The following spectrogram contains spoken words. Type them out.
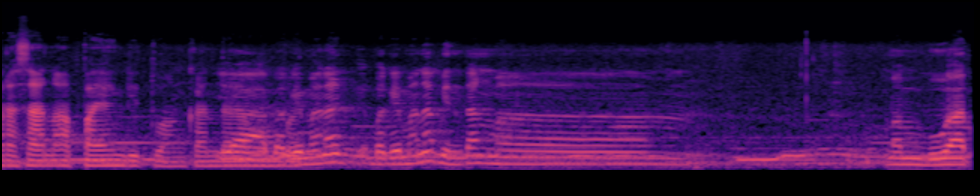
perasaan apa yang dituangkan dalam ya membuat bagaimana bagaimana bintang mem- membuat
